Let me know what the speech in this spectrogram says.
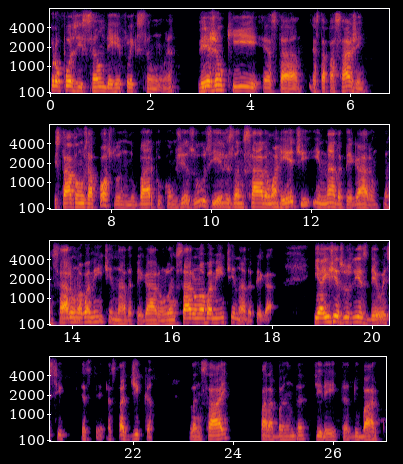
proposição de reflexão, não é? Vejam que esta, esta passagem estavam os apóstolos no barco com Jesus e eles lançaram a rede e nada pegaram. Lançaram novamente e nada pegaram. Lançaram novamente e nada pegaram. E aí Jesus lhes deu esse este, esta dica: lançai para a banda direita do barco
